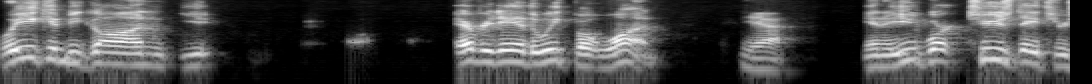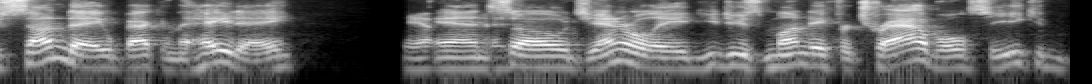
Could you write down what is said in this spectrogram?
Well, you could be gone you, every day of the week but one. Yeah. You know, you'd work Tuesday through Sunday back in the heyday, Yep. And so generally you'd use Monday for travel. So you could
